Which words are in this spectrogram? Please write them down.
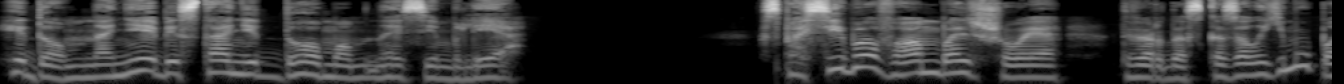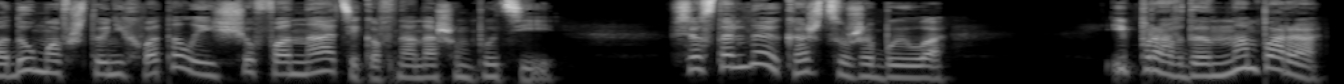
и дом на небе станет домом на земле». «Спасибо вам большое», — твердо сказала ему, подумав, что не хватало еще фанатиков на нашем пути. Все остальное, кажется, уже было — и правда, нам пора,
